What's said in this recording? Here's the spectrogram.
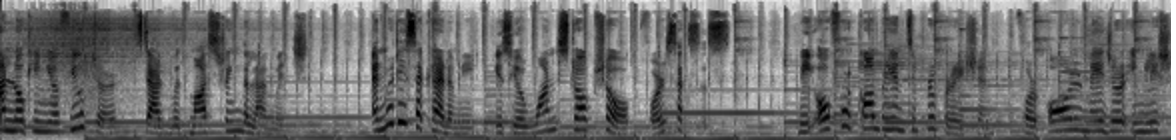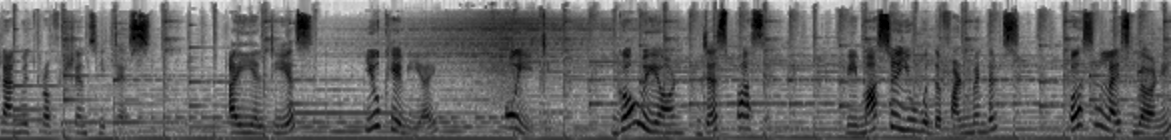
Unlocking your future start with mastering the language. NVT's Academy is your one-stop shop for success. We offer comprehensive preparation for all major English language proficiency tests. IELTS, UKVI, OET. Go beyond just passing. We master you with the fundamentals, personalized learning,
